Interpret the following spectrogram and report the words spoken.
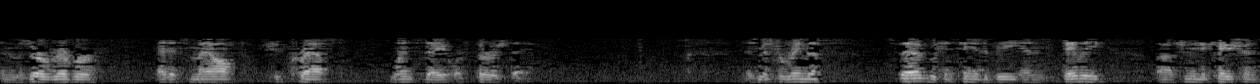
and the Missouri River at its mouth should crest Wednesday or Thursday. As Mr. Remus said, we continue to be in daily uh, communication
